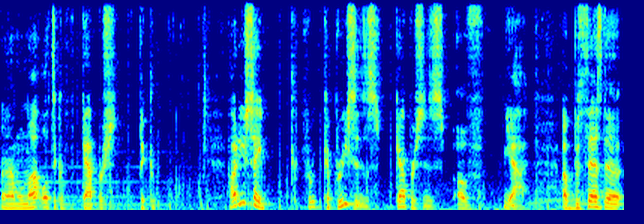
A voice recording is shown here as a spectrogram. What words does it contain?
And I will not let the cap- the cap- how do you say capri- caprices caprices of yeah, of Bethesda.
